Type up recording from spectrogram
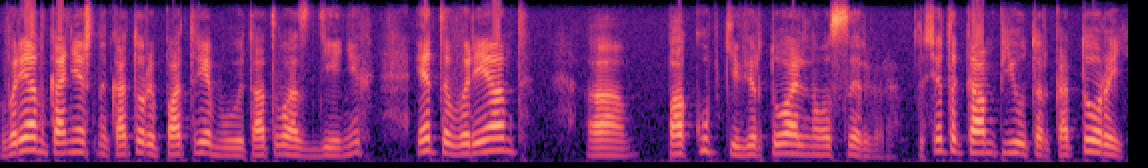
Вариант, конечно, который потребует от вас денег. Это вариант э, покупки виртуального сервера. То есть это компьютер, который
